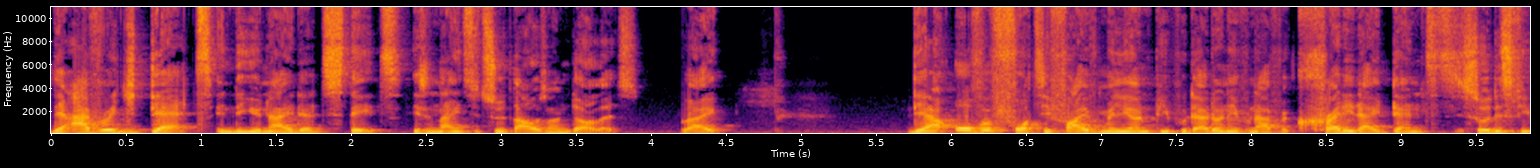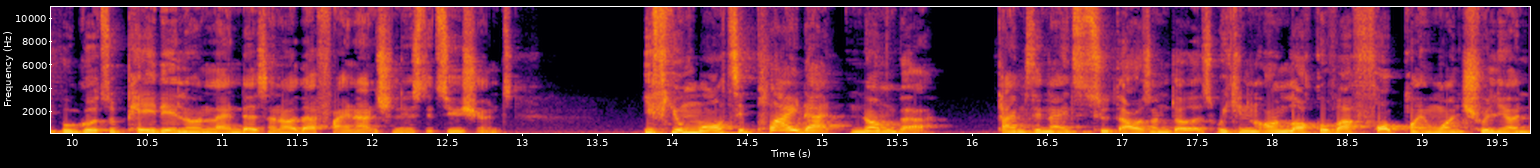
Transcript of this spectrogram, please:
The average debt in the United States is $92,000, right? There are over 45 million people that don't even have a credit identity. So these people go to payday loan lenders and other financial institutions. If you multiply that number times the $92,000, we can unlock over $4.1 trillion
